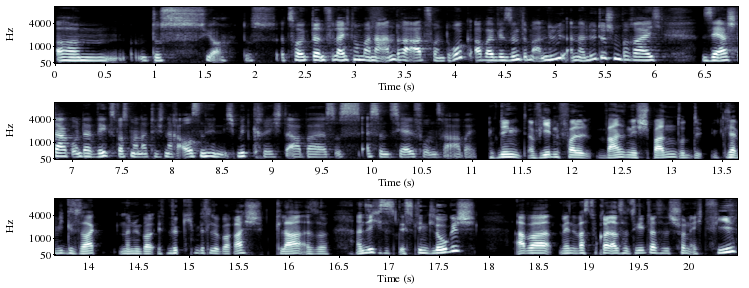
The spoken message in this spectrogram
Ähm, das, ja, das erzeugt dann vielleicht nochmal eine andere Art von Druck, aber wir sind im analytischen Bereich sehr stark unterwegs, was man natürlich nach außen hin nicht mitkriegt, aber es ist essentiell für unsere Arbeit. Klingt auf jeden Fall wahnsinnig spannend und wie gesagt, man ist wirklich ein bisschen überrascht. Klar, also an sich ist es, es klingt logisch, aber wenn, was du gerade alles erzählt hast, ist schon echt viel.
